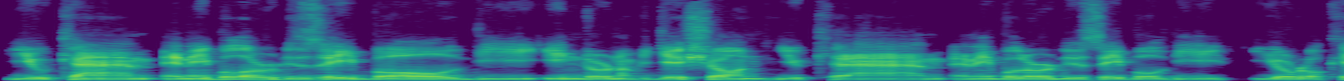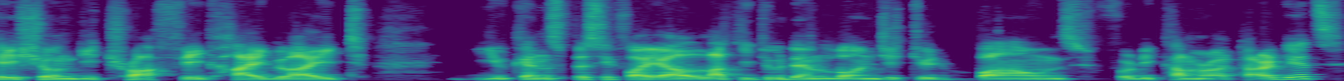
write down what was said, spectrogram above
You can enable or disable the indoor navigation. You can enable or disable the your location, the traffic highlight. You can specify a latitude and longitude bounds for the camera targets.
